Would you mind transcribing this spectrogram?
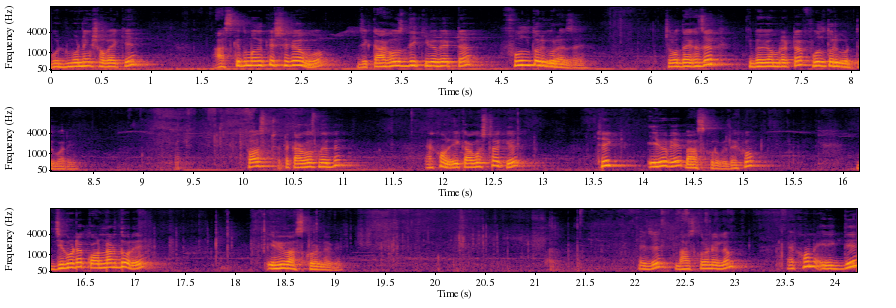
গুড মর্নিং সবাইকে। আজকে তোমাদেরকে শেখাবো যে কাগজ দিয়ে কীভাবে একটা ফুল তৈরি করা যায়। চলো দেখা যাক কীভাবে আমরা একটা ফুল তৈরি করতে পারি। ফার্স্ট একটা কাগজ নেবে। এখন এই কাগজটাকে ঠিক এইভাবে বাস করবে, দেখো। যে কোনোটা কর্নার ধরে এইভাবে বাস করে নেবে। এই যে ভাঁজ করে নিলাম। এখন এদিক দিয়ে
